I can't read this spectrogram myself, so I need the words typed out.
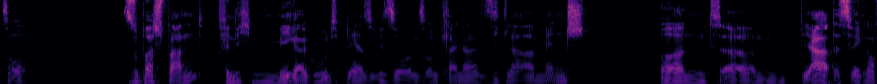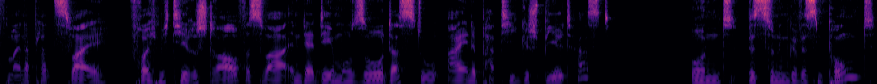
So. Super spannend. Finde ich mega gut. Ich bin ja sowieso so ein kleiner Siedler-Mensch. Und ähm, ja, deswegen auf meiner Platz 2 freue ich mich tierisch drauf. Es war in der Demo so, dass du eine Partie gespielt hast und bis zu einem gewissen Punkt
